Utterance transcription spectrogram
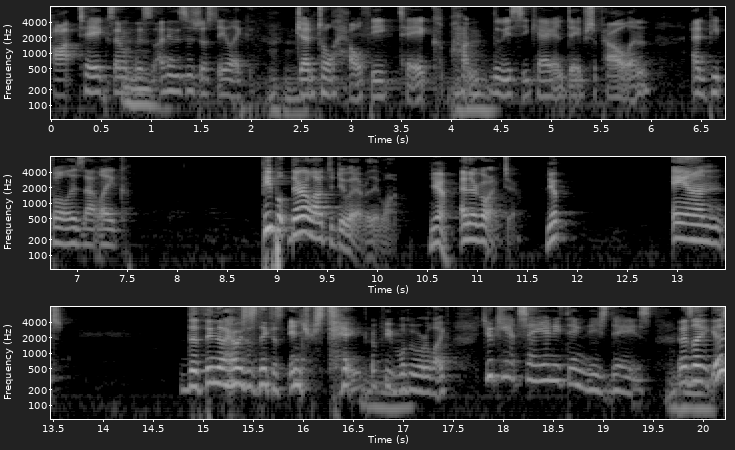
hot takes. I don't. This. Mm-hmm. I think this is just a like mm-hmm. gentle, healthy take on mm-hmm. Louis C.K. and Dave Chappelle and and people. Is that like people? They're allowed to do whatever they want. Yeah. and they're going to. Yep. And the thing that I always just think is interesting of people who are like, you can't say anything these days. And it's like, yes,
